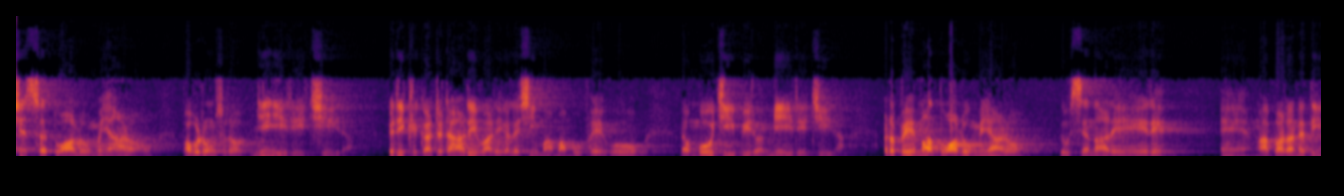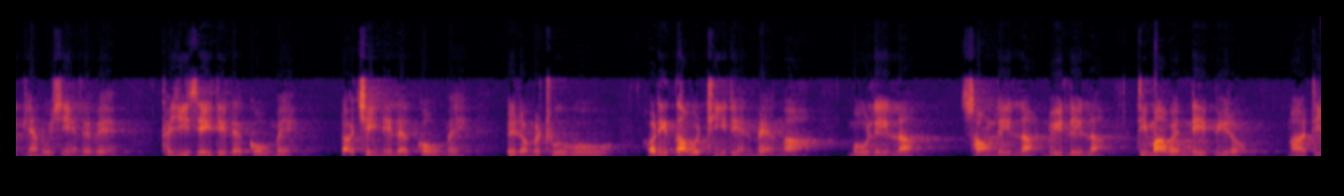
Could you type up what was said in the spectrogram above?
ရှစ်ဆက်သွားလို့မရတော့ဘာဖြစ်လို့ဆိုတော့မြည်ရည်တွေချေးတာအဲ့ဒီခက်ကတရားတွေဘာတွေကလည်းရှိမှမှမဟုတ်ဖဲကိုနော်မိုးကြီးပြီးတော့မြည်ရည်တွေချေးတာအဲ့တော့ဘဲမှသွားလို့မရတော့သူစဉ်းစားတယ်တဲ့အဲငါဗာရဏသီပြန်လို့ရှိရင်လည်းပဲခကြီးစိတ်တွေလည်းကုန်မယ်နော်အချိန်တွေလည်းကုန်မယ်အဲ့တော့မထူးဘူး ဟောဒီတာဝဋ္ထိတင်မဲ့ငါမိုးလေးလားဆောင်းလေးလားနှွေလေးလားဒီမှာပဲနေပြီးတော့ငါဒီ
